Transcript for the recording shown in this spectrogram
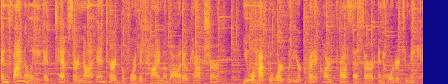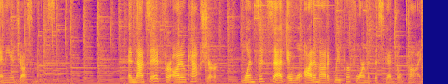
And finally, if tips are not entered before the time of auto capture, you will have to work with your credit card processor in order to make any adjustments. And that's it for auto capture. Once it's set, it will automatically perform at the scheduled time.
